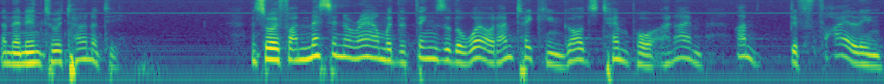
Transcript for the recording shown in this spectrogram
and then into eternity. And so if I'm messing around with the things of the world, I'm taking God's temple and I'm, I'm defiling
